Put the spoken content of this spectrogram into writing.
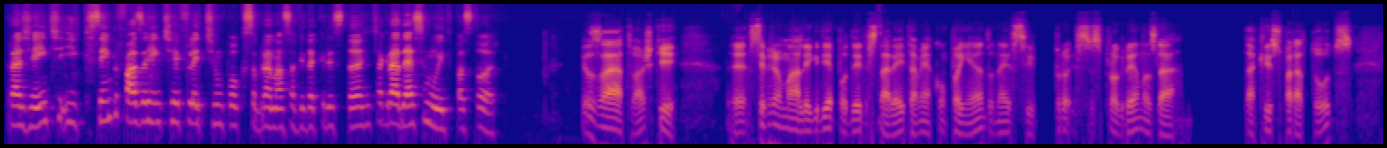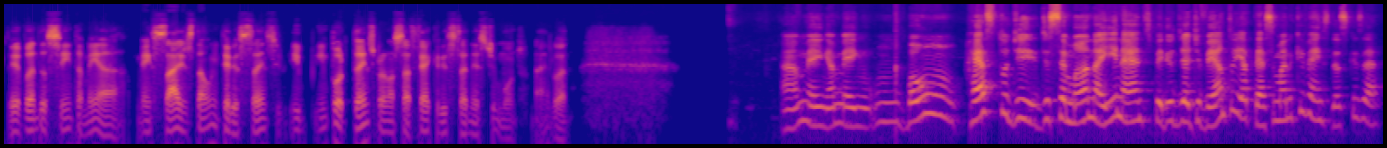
para a gente e que sempre faz a gente refletir um pouco sobre a nossa vida cristã. A gente agradece muito, pastor. Exato, acho que é sempre uma alegria poder estar aí também acompanhando né, esse, esses programas da, da Cristo para Todos, levando assim também a mensagens tão interessantes e importantes para a nossa fé cristã neste mundo, né, Luana? Amém, amém. Um bom resto de, de semana aí, né? Desse período de advento e até semana que vem, se Deus quiser.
